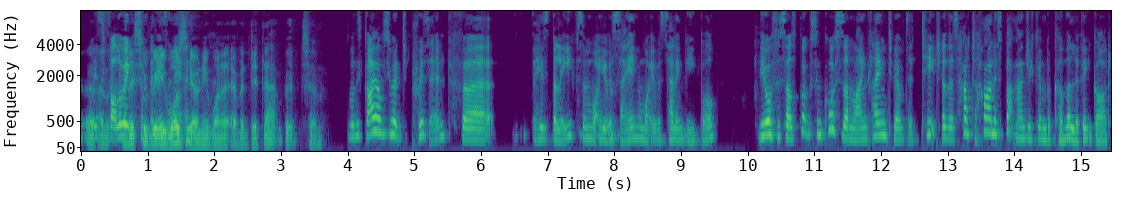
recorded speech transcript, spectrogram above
Uh, It's un- following unless he really was the And- only one that ever did that, but um, well, this guy obviously went to prison for his beliefs and what he was saying and what he was telling people. The author sells books and courses online, claiming to be able to teach others how to harness black magic and become a living god.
